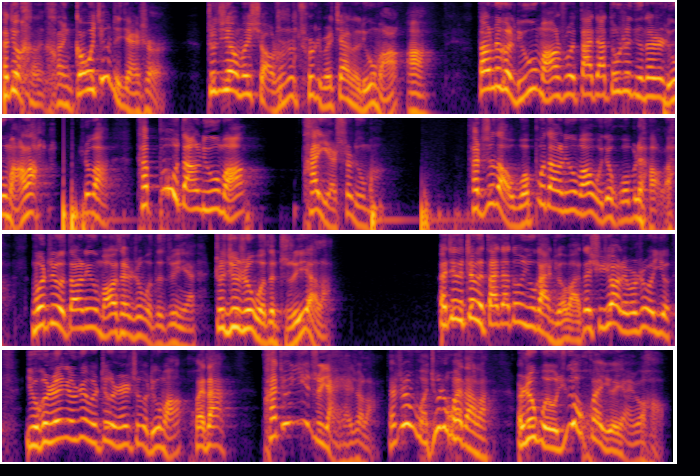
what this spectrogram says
他就很很高兴这件事儿，这就像我们小时候是村里边见了流氓啊，当这个流氓说大家都认定他是流氓了，是吧？他不当流氓，他也是流氓，他知道我不当流氓我就活不了了，我只有当流氓才是我的尊严，这就是我的职业了。哎，这个这个大家都有感觉吧？在学校里边是不是有有个人就认为这个人是个流氓坏蛋，他就一直演下去了。他说我就是坏蛋了，而且我越坏越演越好，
